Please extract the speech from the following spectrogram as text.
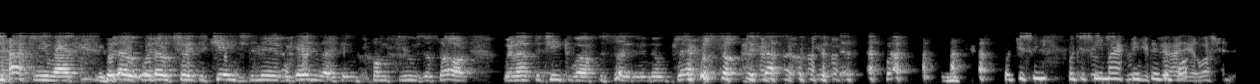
exactly, man. Without without trying to change the name again, like and confuse us all, we'll have to think about deciding a new player or something. That's what we- But you see, but you see, Mark, when you the, put the, listen,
